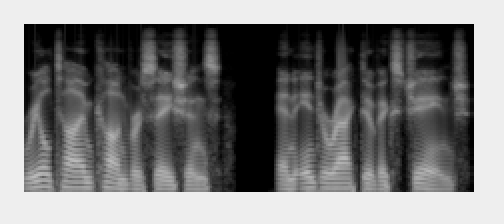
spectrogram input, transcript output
Real time conversations, an interactive exchange.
